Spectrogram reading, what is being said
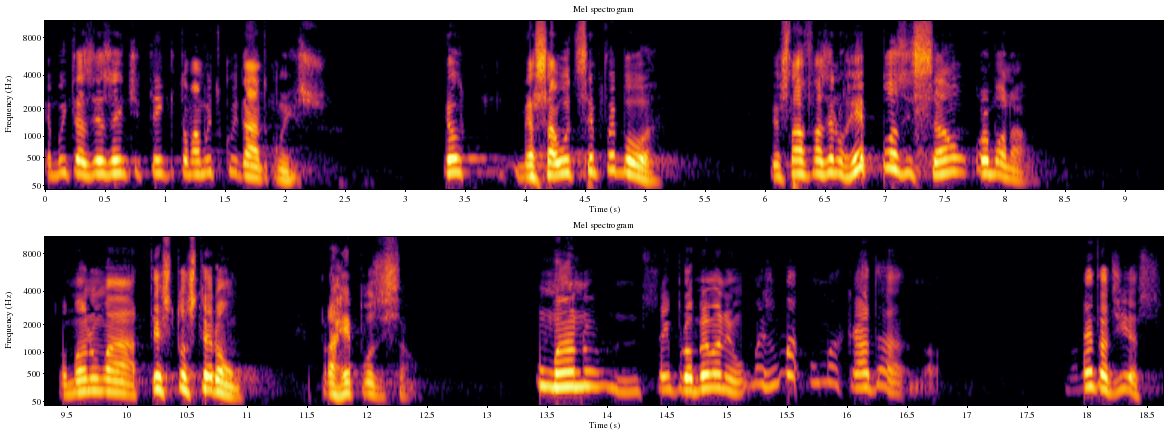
É, muitas vezes a gente tem que tomar muito cuidado com isso. Eu, minha saúde sempre foi boa. Eu estava fazendo reposição hormonal, tomando uma testosterona para reposição. Um ano, sem problema nenhum, mas uma, uma cada 90 dias.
